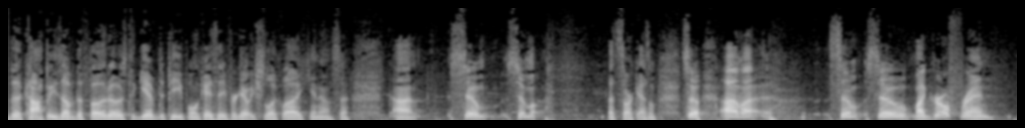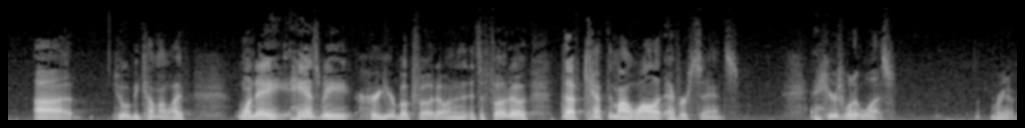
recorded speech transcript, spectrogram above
the copies of the photos to give to people in case they forget what you look like. You know, so uh, so so that's sarcasm. So um, uh, so so my girlfriend, uh, who would become my wife one day hands me her yearbook photo, and it's a photo that I've kept in my wallet ever since. And here's what it was. Bring it.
